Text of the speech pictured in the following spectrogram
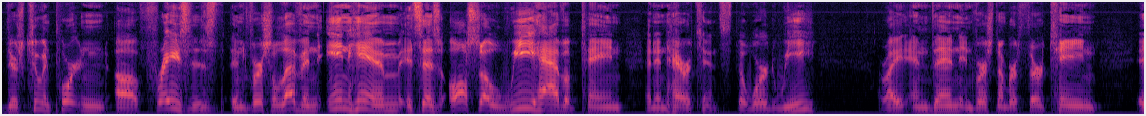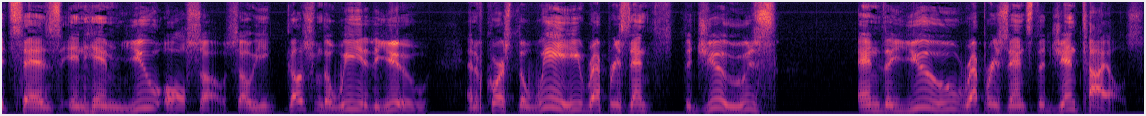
there's two important uh, phrases. In verse 11, in him, it says, also we have obtained an inheritance. The word we right? And then in verse number 13, it says, In him you also. So he goes from the we to the you. And of course, the we represents the Jews, and the you represents the Gentiles.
